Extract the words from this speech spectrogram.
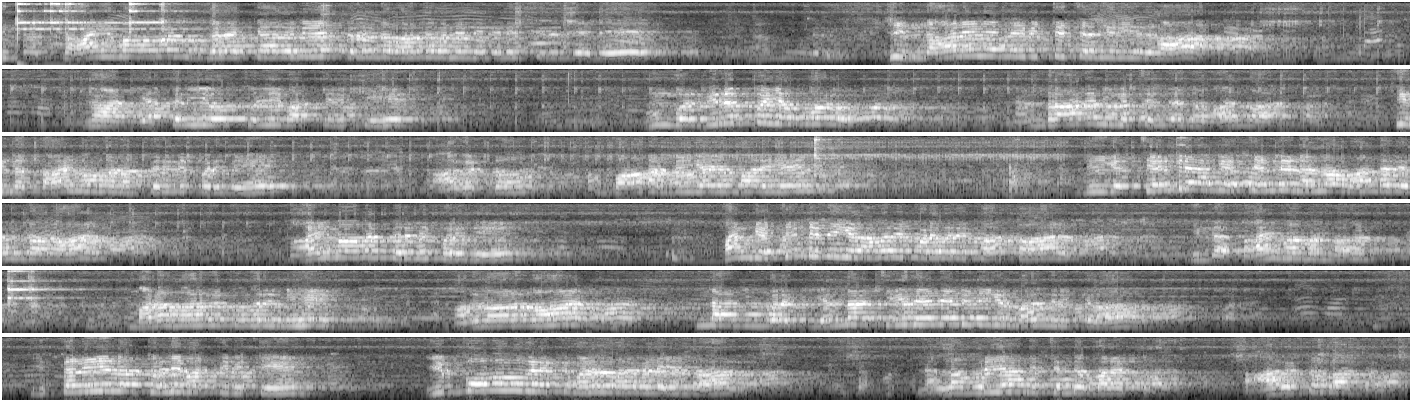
இந்த தாய்மாமன் உங்களுக்காகவே பிறந்த வந்தவன் என்று நினைத்திருந்தேனே. இந்நாளில் என்னை விட்டு செல்கிறீர்களா? நான் எத்தனையோ சொல்லி பார்த்து விட்டேன். உங்கள் விருப்பம் எவ்வளோ நன்றாக நீங்கள் சென்றத வாழ்ந்தார் இந்த தாய்மாமன் நான் பெருமைப்படுவேன் ஆகட்டும் அம்பா அம்பிகை நீங்கள் சென்று அங்கே சென்று நல்லா வாழ்ந்ததை உண்டானால் தாய்மாமன் பெருமைப்படுவேன் அங்கே சென்று நீங்கள் அமைதிப்படுவதை பார்த்தால் இந்த தாய்மாமன் மகன் மனமறந்து குமருமே அதனாலதான் நான் உங்களுக்கு என்ன செய்தேன் என்று நீங்கள் மறந்திருக்கலாம். இத்தனையும் நான் சொல்லி பார்த்து விட்டேன். இப்போவும் உங்களுக்கு மனது வரவில்லை என்றால் நல்ல முறையாக சென்று வாழட்டும். ஆகட்டும் பார்க்கலாம்.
